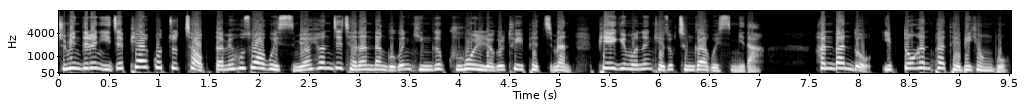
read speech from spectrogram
주민들은 이제 피할 곳조차 없다며 호소하고 있으며 현지 재난당국은 긴급 구호 인력을 투입했지만 피해 규모는 계속 증가하고 있습니다. 한반도, 입동 한파 대비 경보.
